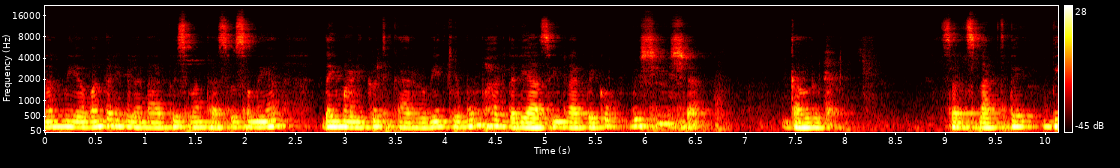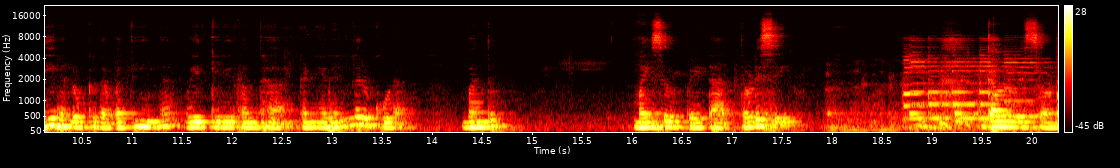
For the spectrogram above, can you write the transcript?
ನಲ್ಮೆಯ ವಂದನೆಗಳನ್ನು ಅರ್ಪಿಸುವಂತಹ ಸುಸಮಯ, ದಯಮಾಡಿ ಕೃತಿಕಾರರು ವೇದಿಕೆ ಮುಂಭಾಗದಲ್ಲಿ ಆಸೀನರಾಗಬೇಕು ವಿಶೇಷ ಗೌರವ. ಸಲ್ಲಿಸಲಾಗ್ತದೆ. ವೀರಲೋಕದ ವತಿಯಿಂದ ವೇದಿಕೆಯಲ್ಲಿರುವಂತಹ ಗಣ್ಯರೆಲ್ಲರೂ ಕೂಡ ಬಂದು ಮೈಸೂರು ಪೇಟ ತೊಡಿಸಿ ಗೌರವಿಸೋಣ.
